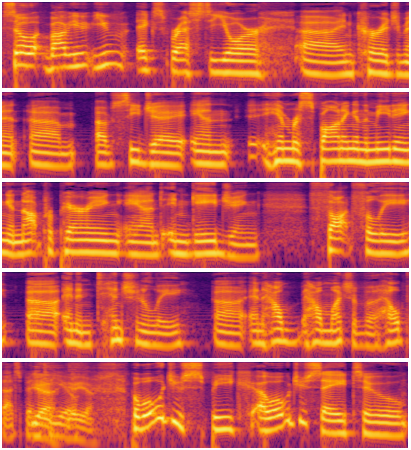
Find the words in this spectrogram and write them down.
So, Bob, you, you've expressed your uh, encouragement um, of CJ and him responding in the meeting and not preparing and engaging thoughtfully uh, and intentionally. Uh, and how how much of a help that's been Yeah, to you. yeah, yeah. But what would you speak? Uh, what would you say to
